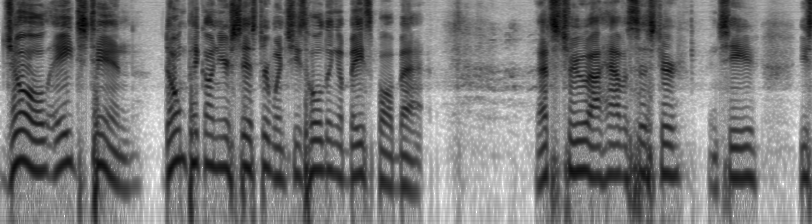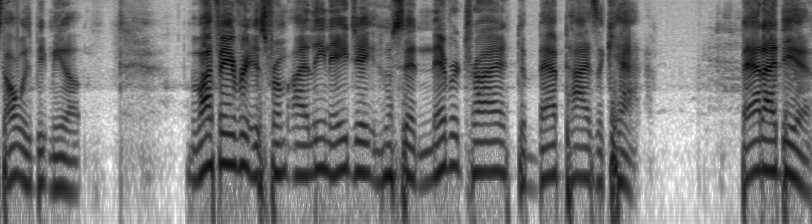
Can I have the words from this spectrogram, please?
Joel, age 10. Don't pick on your sister when she's holding a baseball bat. That's true. I have a sister, and she used to always beat me up. But my favorite is from Eileen, age 8, who said, Never try to baptize a cat. Bad idea.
